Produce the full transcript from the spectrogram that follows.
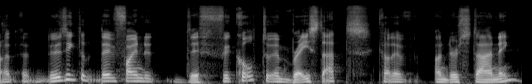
Uh, do you think that they find it difficult to embrace that kind of understanding?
